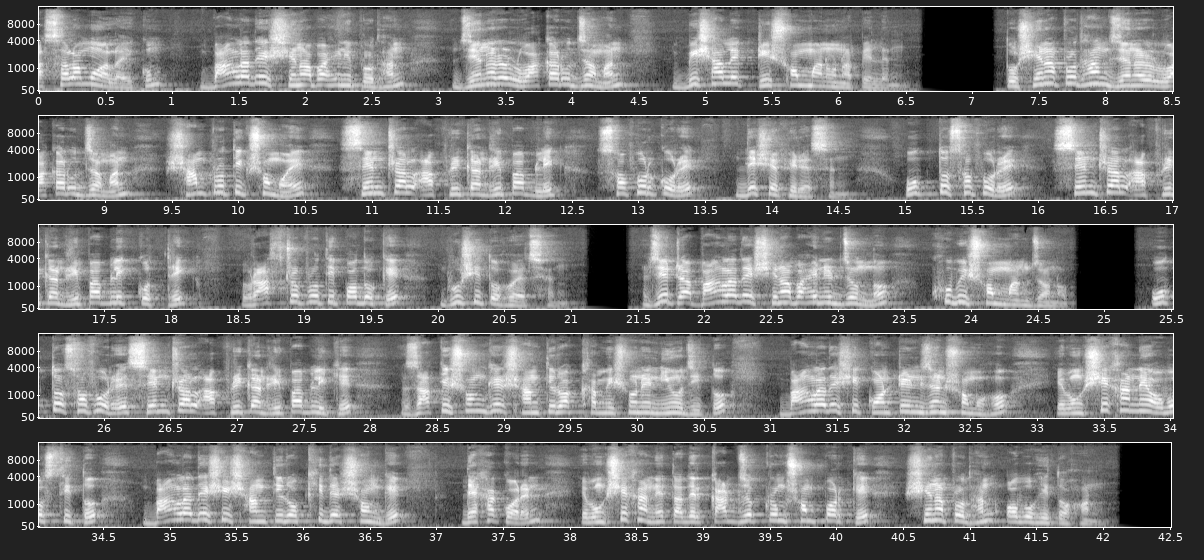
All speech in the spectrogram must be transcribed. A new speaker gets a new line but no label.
আসসালামু আলাইকুম। বাংলাদেশ সেনাবাহিনী প্রধান জেনারেল ওয়াকারুজ্জামান বিশাল একটি সম্মাননা পেলেন। তো সেনাপ্রধান জেনারেল ওয়াকারুজ্জামান সাম্প্রতিক সময়ে সেন্ট্রাল আফ্রিকান রিপাবলিক সফর করে দেশে ফিরেছেন। উক্ত সফরে সেন্ট্রাল আফ্রিকান রিপাবলিক কর্তৃক রাষ্ট্রপতি পদকে ভূষিত হয়েছেন, যেটা বাংলাদেশ সেনাবাহিনীর জন্য খুবই সম্মানজনক। উক্ত সফরে সেন্ট্রাল আফ্রিকান রিপাবলিকে জাতিসংঘের শান্তিরক্ষা মিশনে নিয়োজিত বাংলাদেশি কন্টিনজেন্ট সমূহ এবং সেখানে অবস্থিত বাংলাদেশি শান্তিরক্ষীদের সঙ্গে দেখা করেন এবং সেখানে তাদের কার্যক্রম সম্পর্কে সেনাপ্রধান অবহিত হন।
